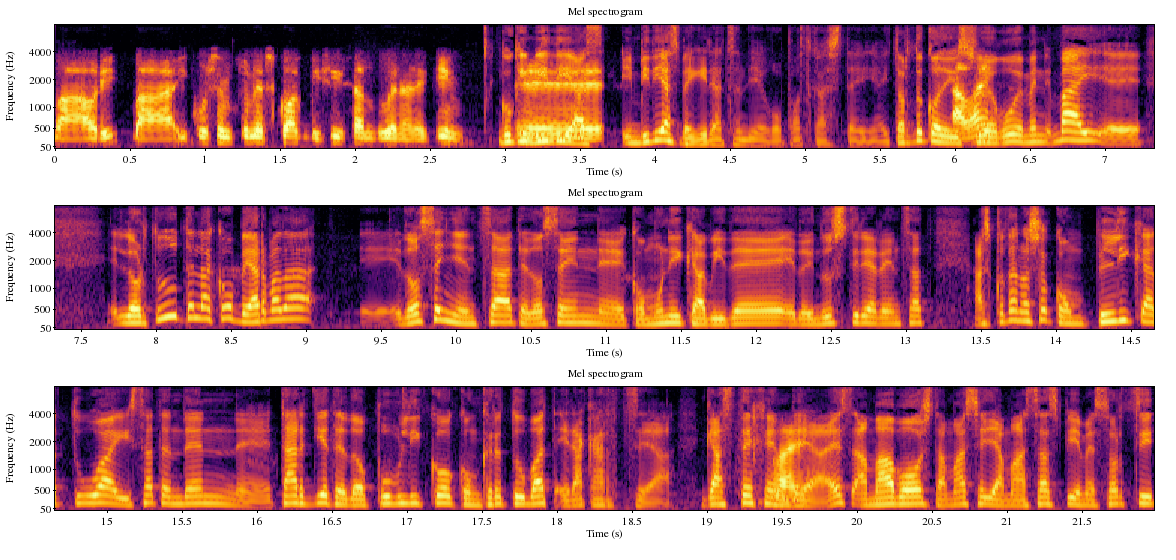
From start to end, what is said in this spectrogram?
ba, hori, ba, ikusentzunezkoak bizi izan duenarekin. Guk Eh, inbidiaz, inbidiaz begiratzen diegu podcastei. Aitortuko bai? dizuegu, hemen, bai, eh, lortu dutelako behar bada edozein entzat, edozein e, komunikabide edo industriarentzat askotan oso komplikatua izaten den e, target edo publiko konkretu bat erakartzea. Gazte jendea, ez? Amabos, tamasei, amazazpi, emezortzi,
